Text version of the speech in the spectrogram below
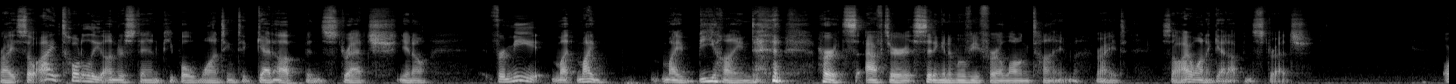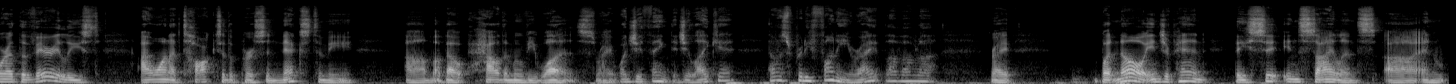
right? So I totally understand people wanting to get up and stretch, you know. For me, my my my behind hurts after sitting in a movie for a long time, right? So I want to get up and stretch. Or at the very least, I want to talk to the person next to me um, about how the movie was, right? What'd you think? Did you like it? That was pretty funny, right? Blah, blah, blah, right? But no, in Japan, they sit in silence uh, and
